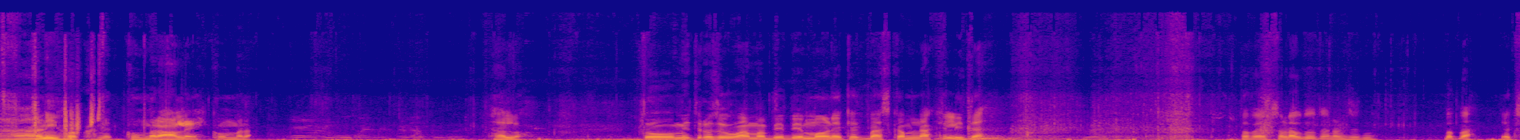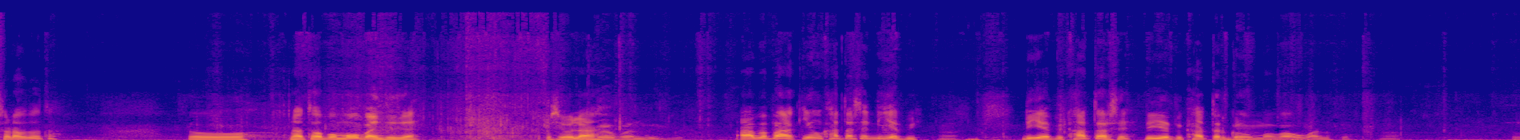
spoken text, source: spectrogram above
હાણી વખતે ઘુમરા લે, ઘુમરા. હાલો. તો મિત્રો જો, આમાં બે બે મણ એક એક બાસકામ નાખી લીધા. બાપા એક સડાવ દો તો રણજીતને બાપા, એક સડાવ દો તો. તો ના તો આપો મોબાઈલ થઈ જાય. પછી ઓલા આ બાપા કેવું ખાતર છે? ડીએપી. ડીએપી ખાતર છે. ડીએપી ખાતર ઘઉંમાં વાવવાનું છે. તો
